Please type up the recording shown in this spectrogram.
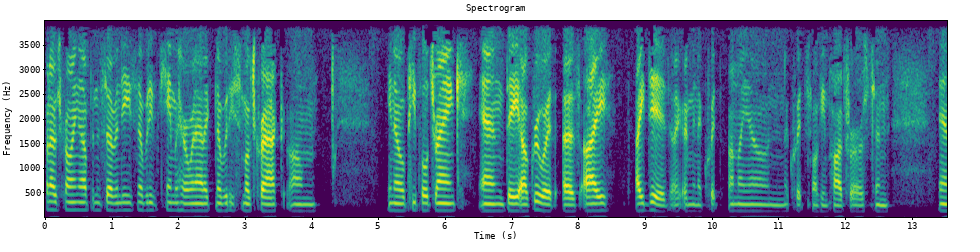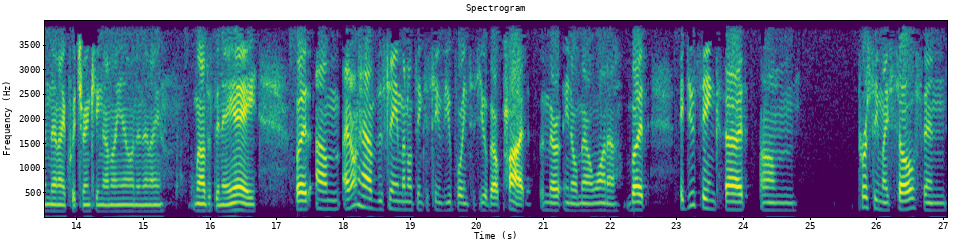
when I was growing up in the 70s. Nobody became a heroin addict, nobody smoked crack. Um you know, people drank and they outgrew it as I I did. I, I mean, I quit on my own. I quit smoking pot first, and and then I quit drinking on my own, and then I wound up in AA. But um, I don't have the same. I don't think the same viewpoints as you about pot, you know, marijuana. But I do think that um, personally, myself and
